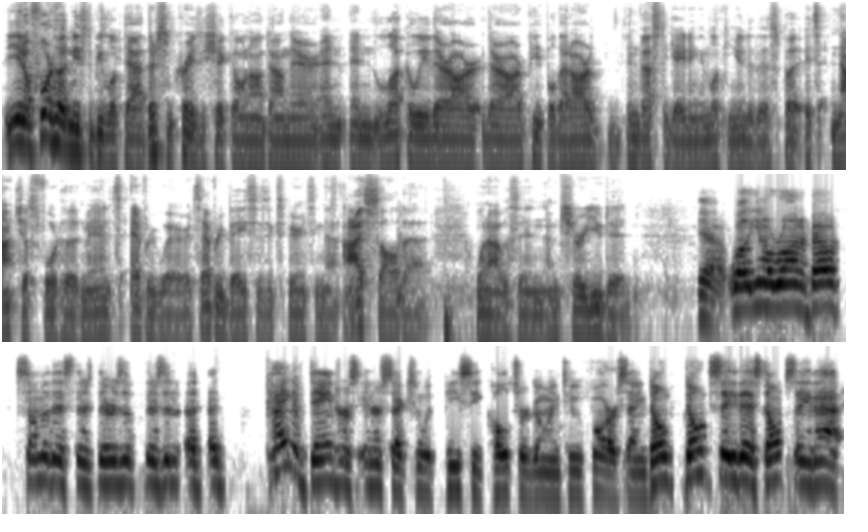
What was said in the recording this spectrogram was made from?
you know Fort Hood needs to be looked at. There's some crazy shit going on down there, and and luckily there are there are people that are investigating and looking into this. But it's not just Fort Hood, man. It's everywhere. It's every base is experiencing that. I saw that when I was in. I'm sure you did. Yeah. Well, you know, Ron, about some of this, there's there's a there's an, a, a kind of dangerous intersection with PC culture going too far, saying don't don't say this, don't say that.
